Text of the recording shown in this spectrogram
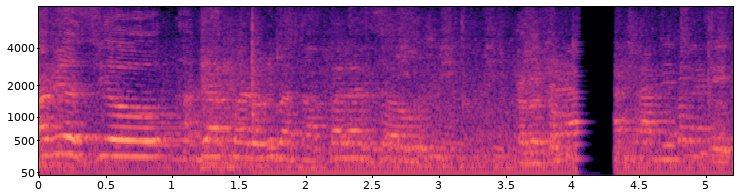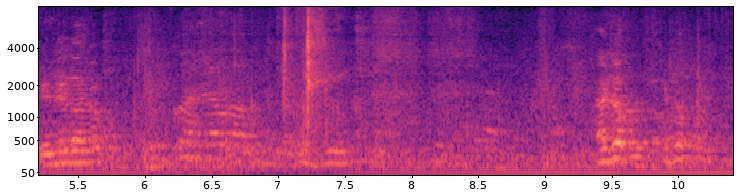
Arias, eu abri a palavra para falar sobre. Ẹ jókòó, ẹ jókòó.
